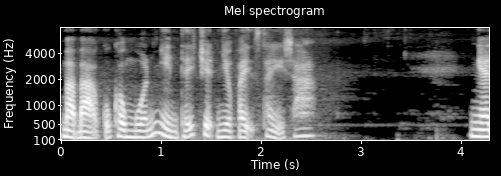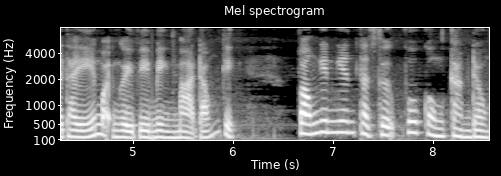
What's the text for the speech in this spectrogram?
mà bà cũng không muốn nhìn thấy chuyện như vậy xảy ra. Nghe thấy mọi người vì mình mà đóng kịch, Phòng nghiên nghiên thật sự vô cùng cảm động.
